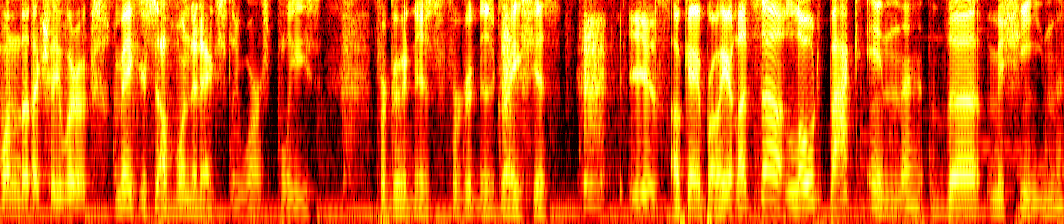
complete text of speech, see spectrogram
one that actually works. Make yourself one that actually works, please. For goodness, for goodness gracious. Yes. Okay, bro. Here, let's uh, load back in the machine.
